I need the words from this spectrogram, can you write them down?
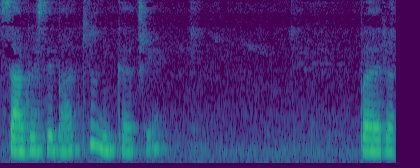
सागर से बात क्यों नहीं कर रही? पर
